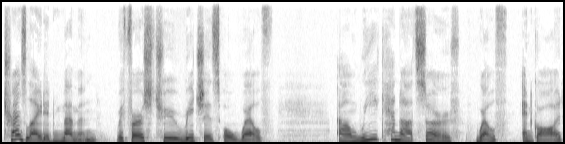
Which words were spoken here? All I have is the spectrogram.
translated mammon refers to riches or wealth. Um, we cannot serve wealth and God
